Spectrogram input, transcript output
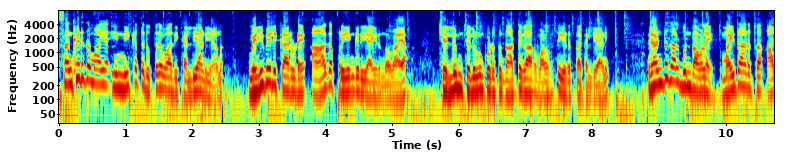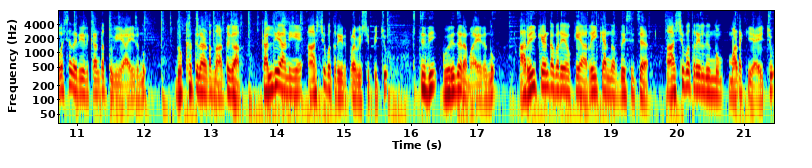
സംഘടിതമായ ഈ നീക്കത്തിന് ഉത്തരവാദി കല്യാണിയാണ് മെഴുവേലിക്കാരുടെ ആകെ പ്രിയങ്കരിയായിരുന്ന നായ. ചെല്ലും ചെലവും കൊടുത്ത് നാട്ടുകാർ വളർത്തിയെടുത്ത കല്യാണി. രണ്ടു നാൾ മുൻപ് അവളെ മൈതാനത്ത് അവശനിലയിൽ കണ്ടെത്തുകയായിരുന്നു. ദുഃഖത്തിലാണ്ട നാട്ടുകാർ കല്യാണിയെ ആശുപത്രിയിൽ പ്രവേശിപ്പിച്ചു. സ്ഥിതി ഗുരുതരമായിരുന്നു. അറിയിക്കേണ്ടവരെയൊക്കെ അറിയിക്കാൻ നിർദ്ദേശിച്ച് ആശുപത്രിയിൽ നിന്നും മടക്കി അയച്ചു.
